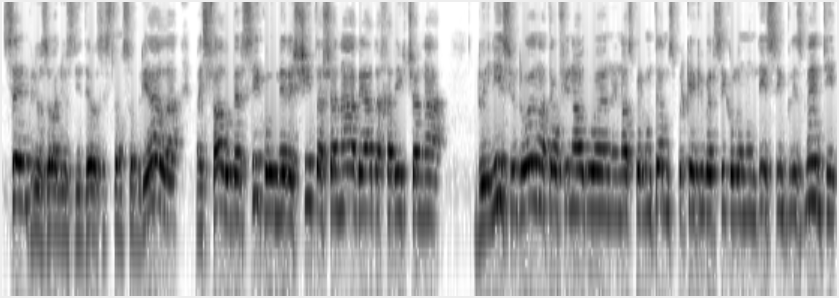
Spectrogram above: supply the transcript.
sempre os olhos de Deus estão sobre ela, mas fala o versículo Mereshit Hashanah Be'ad Acharit Shana do início do ano até o final do ano, e nós perguntamos por que, que o versículo não diz simplesmente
